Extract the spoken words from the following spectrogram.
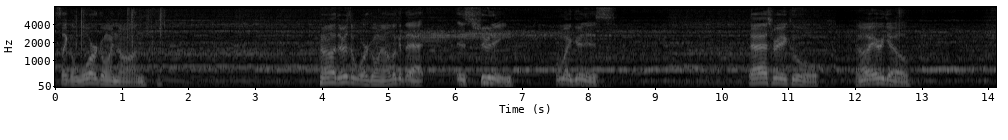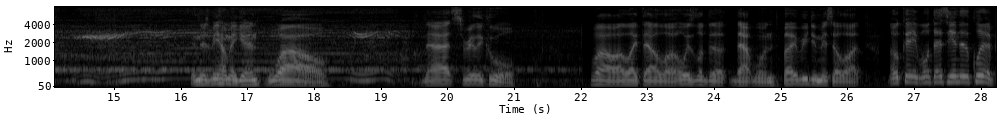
It's like a war going on. Oh, there's a war going on. Look at that. It's shooting. Oh my goodness. That's really cool. Oh, here we go. And there's me humming again. Wow. That's really cool. Wow, I like that a lot. Always loved the, that one, but I really do miss it a lot. Okay, well that's the end of the clip.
